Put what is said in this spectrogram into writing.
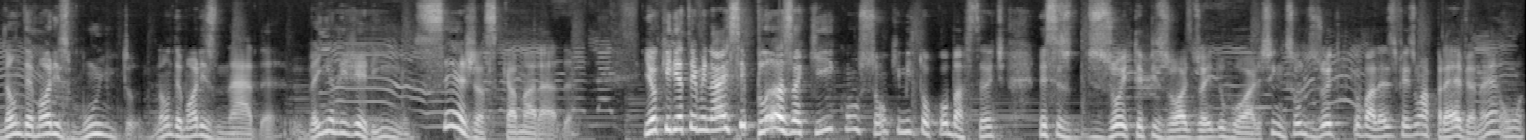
não demores muito, não demores nada. Venha ligeirinho, sejas camarada. E eu queria terminar esse plus aqui com um som que me tocou bastante nesses 18 episódios aí do Warrior. Sim, são 18 porque o Valese fez uma prévia, né? Uma,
